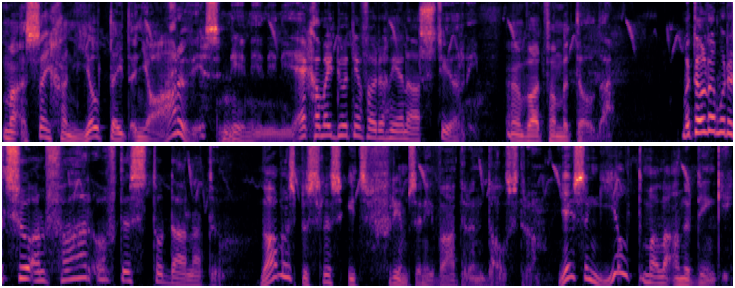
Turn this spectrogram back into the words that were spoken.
maar sy gaan heeltyd in jou hare wees. Nee, nee, nee, nee. Ek gaan my dood eenvoudig nie aan haar steur nie. En wat van Matilda? Matilda moet dit so aanvaar of dis tot daarna toe. Daar was beslis iets vreemds in die water in Dalstroom. Jy sing heeltemal 'n ander dingetjie.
